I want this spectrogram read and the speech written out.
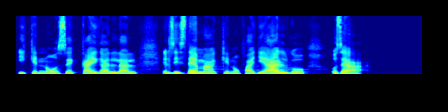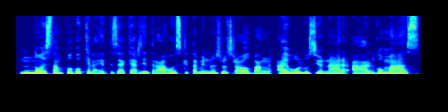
y que no se caiga el, el sistema, que no falle algo. O sea, no es tampoco que la gente se va a quedar sin trabajo, es que también nuestros trabajos van a evolucionar a algo más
